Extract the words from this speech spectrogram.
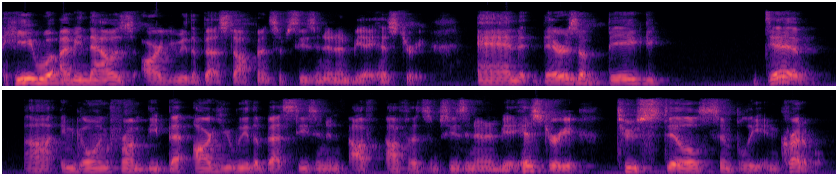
He, I mean, that was arguably the best offensive season in NBA history, and there's a big dip uh, in going from the be- arguably the best season in off- offensive season in NBA history to still simply incredible.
